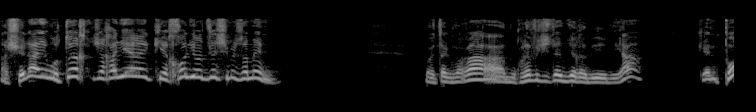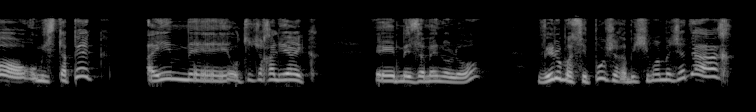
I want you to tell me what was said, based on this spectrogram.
השאלה אם אותו אחד שאכל ירק יכול להיות זה שמזמן. זאת הגמרא המוחלפת שיטת רבי ירמיה, כן, פה הוא מסתפק האם אה, אותו שאכל ירק אה, מזמן או לא, ואילו בסיפור של רבי שמעון בן שטח,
